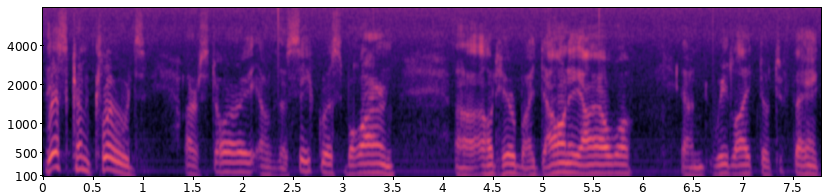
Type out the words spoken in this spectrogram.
This concludes our story of the Secrest Barn uh, out here by Downey, Iowa. And we'd like to, to thank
